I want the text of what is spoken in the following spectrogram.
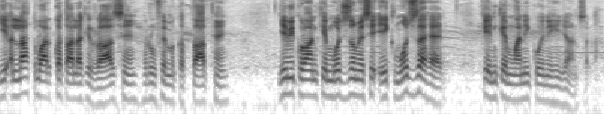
ये अल्लाह तबारक ताली के राज हैं रूफ़ मकत्तात हैं। ये भी कुरान के मोज़ों में से एक मुआजा है कि इनके मानी कोई नहीं जान सका।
